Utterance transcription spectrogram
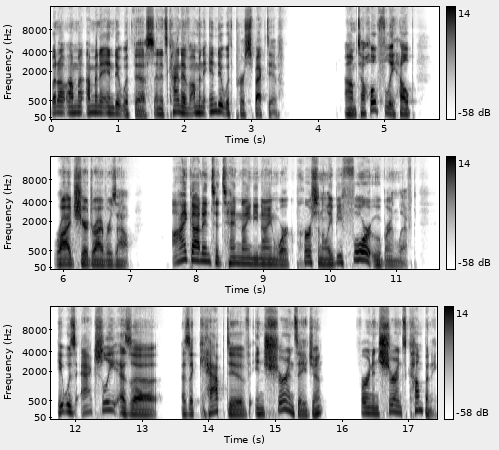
but i'm, I'm gonna end it with this. And it's kind of i'm gonna end it with perspective um, to hopefully help rideshare drivers out i got into 1099 work personally before uber and lyft it was actually as a as a captive insurance agent for an insurance company.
